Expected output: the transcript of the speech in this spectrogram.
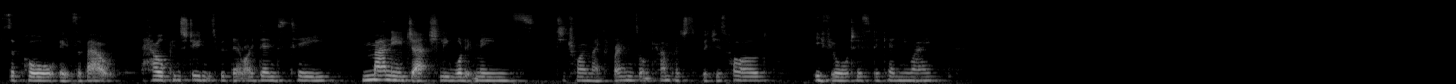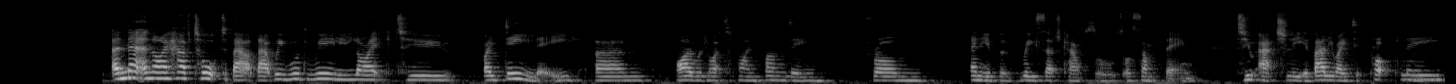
support. It's about helping students with their identity, manage actually what it means to try and make friends on campus, which is hard if you're autistic anyway. Annette and I have talked about that. We would really like to, ideally, um, I would like to find funding from any of the research councils or something to actually evaluate it properly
